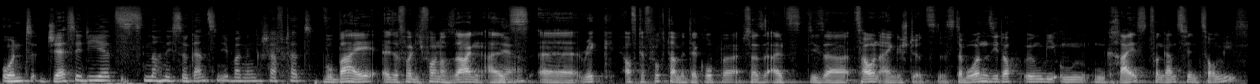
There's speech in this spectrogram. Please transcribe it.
Und Jessie, die jetzt noch nicht so ganz den Übergang geschafft hat. Wobei, äh, das wollte ich vorhin noch sagen, als äh, Rick auf der Flucht war mit der Gruppe, beziehungsweise als dieser Zaun eingestürzt ist, da wurden sie doch irgendwie um, umkreist von ganz vielen Zombies.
